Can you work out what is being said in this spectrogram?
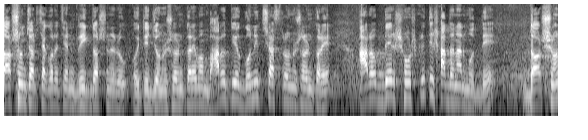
দর্শন চর্চা করেছেন, গ্রিক দর্শনের ঐতিহ্য অনুসরণ করে এবং ভারতীয় গণিত শাস্ত্র অনুসরণ করে আরবদের সংস্কৃতি সাধনার মধ্যে দর্শন,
